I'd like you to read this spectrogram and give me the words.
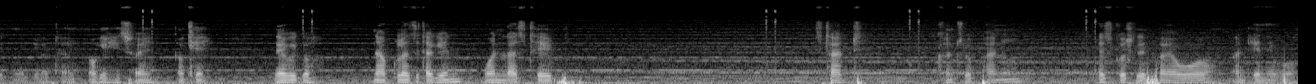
taking a bit of time. Okay it's fine. Okay there we go. Now close it again. One last tab. Start control panel. Let's go to the firewall and enable.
